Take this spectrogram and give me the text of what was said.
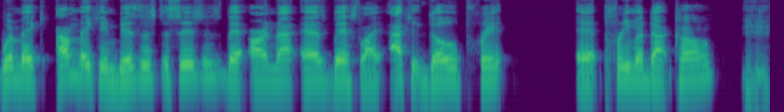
we're making I'm making business decisions that are not as best. Like I could go print at prima.com Mhm.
